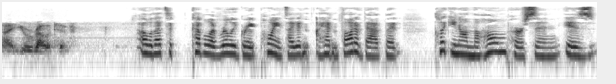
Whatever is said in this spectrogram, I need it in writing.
uh, your relative. Oh, well, that's a couple of really great points. I didn't, I hadn't thought of that, but clicking on the home person is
